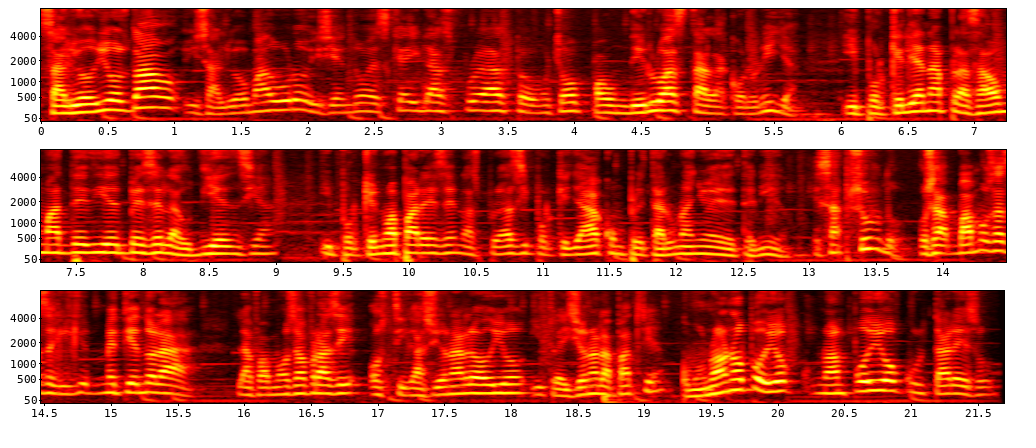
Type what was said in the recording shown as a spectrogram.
salió Diosdado y salió Maduro diciendo es que hay las pruebas, pero mucho para hundirlo hasta la coronilla. ¿Y por qué le han aplazado más de 10 veces la audiencia? ¿Y por qué no aparecen las pruebas? ¿Y por qué ya va a completar un año de detenido? Es absurdo. O sea, vamos a seguir metiendo la, la famosa frase hostigación al odio y traición a la patria. Como no han podido, no han podido ocultar eso,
